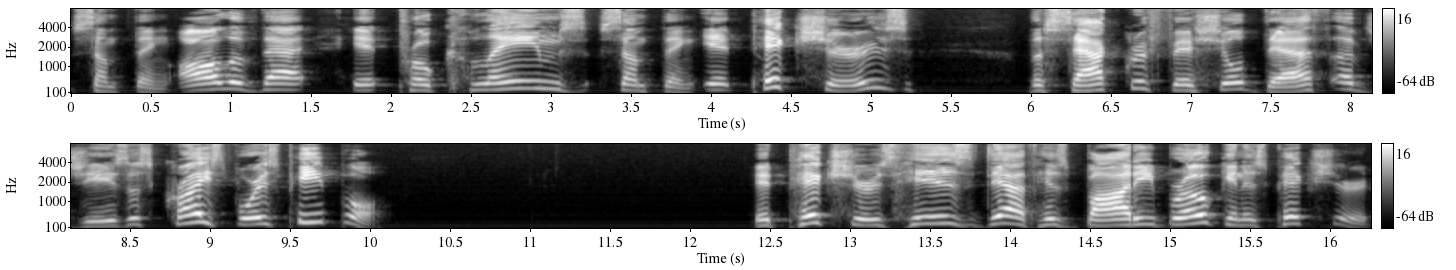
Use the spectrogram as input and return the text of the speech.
something. All of that, it proclaims something. It pictures the sacrificial death of Jesus Christ for his people. It pictures his death. His body broken is pictured.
